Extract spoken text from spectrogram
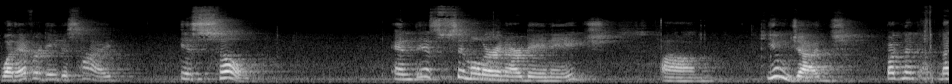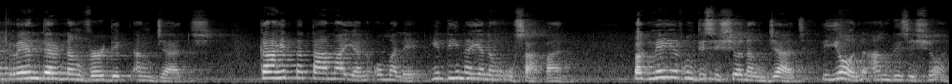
whatever they decide is so. And it's similar in our day and age. Um, yung judge, pag nag, nag-render ng verdict ang judge, kahit na tama yan o mali, hindi na yan ang usapan. Pag mayroong desisyon ng judge, iyon ang desisyon.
